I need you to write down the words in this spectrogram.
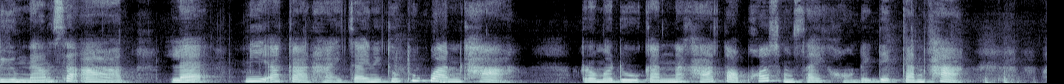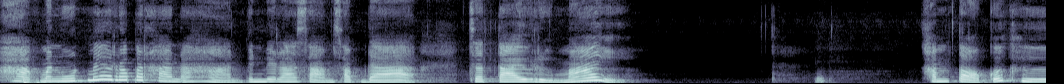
ดื่มน้ำสะอาด และมีอากาศหายใจในทุกๆวันค่ะ เรามาดูกันนะคะ ตอบข้อสงสัยของเด็กๆกันค่ะ หากมนุษย์ไม่รับประทานอาหารเป็นเวลา 3 สัปดาห์ จะตายหรือไม่ คำตอบก็คือ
